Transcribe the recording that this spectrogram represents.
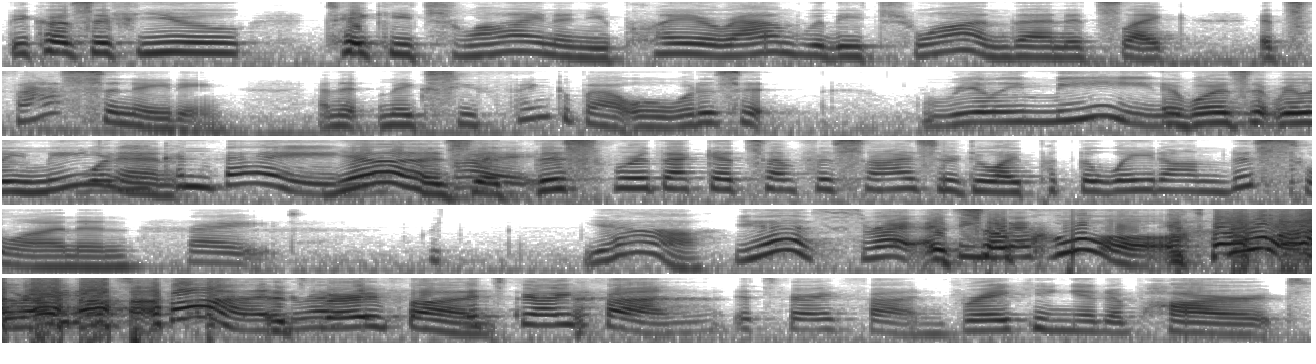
because if you take each line and you play around with each one, then it's like it's fascinating. And it makes you think about, well, what does it really mean? It, What does it really mean? What do you and convey? Yeah, is right. it this word that gets emphasized or do I put the weight on this one? And Right. Yeah. Yes, right. I It's so cool. It's cool, right? It's fun. It's right? very fun. It's very fun. It's very fun. Breaking it apart,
